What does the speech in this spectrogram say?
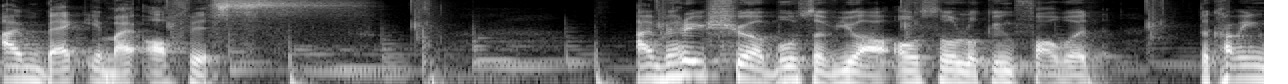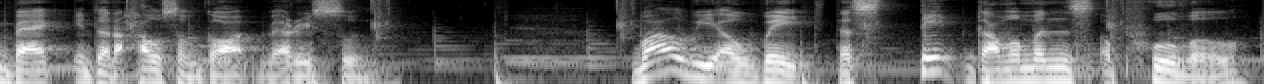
I'm back in my office. I'm very sure most of you are also looking forward to coming back into the house of God very soon. While we await the state government's approval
